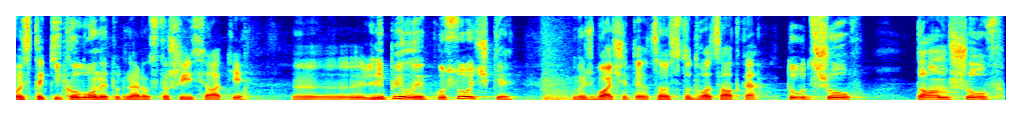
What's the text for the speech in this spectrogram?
ось такі колони, тут, мабуть, 160. Е, Ліпили кусочки. Ви ж бачите, це ось 120-ка. Тут шов, там шов.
